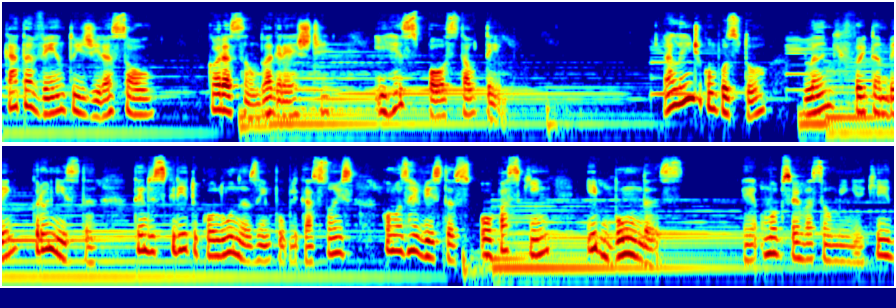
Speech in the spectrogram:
Catavento e Girassol, Coração do Agreste e Resposta ao Tempo. Além de compositor, Blanc foi também cronista, tendo escrito colunas em publicações como as revistas O Pasquim e Bundas. É, uma observação minha aqui,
